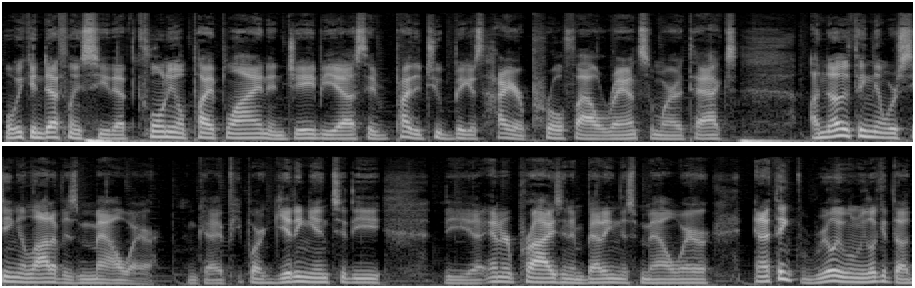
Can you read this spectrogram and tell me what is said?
well, we can definitely see that Colonial Pipeline and JBS, they're probably the two biggest higher profile ransomware attacks. Another thing that we're seeing a lot of is malware. Okay, people are getting into the the uh, enterprise and embedding this malware. And I think really when we look at the,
